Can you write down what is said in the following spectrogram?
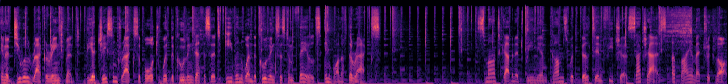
In a dual rack arrangement, the adjacent racks support with the cooling deficit even when the cooling system fails in one of the racks. Smart Cabinet Premium comes with built-in features such as a biometric lock,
